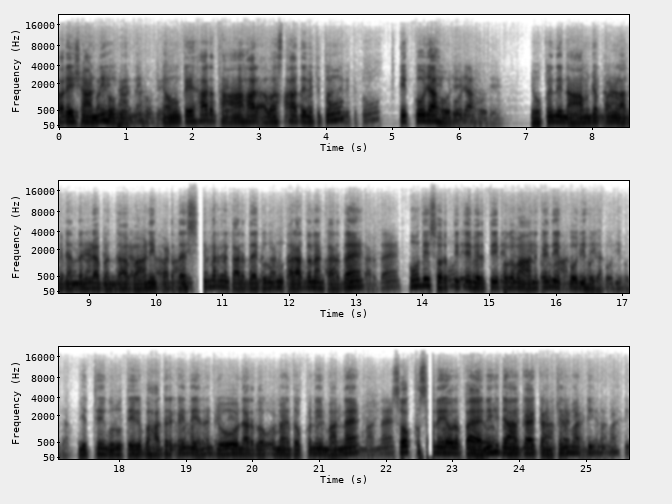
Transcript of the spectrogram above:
ਪਰੇਸ਼ਾਨ ਨਹੀਂ ਹੋਵੇਂਗਾ। ਕਿਉਂਕਿ ਹਰ ਥਾਂ, ਹਰ ਅਵਸਥਾ ਦੇ ਵਿੱਚ ਤੂੰ ਇੱਕੋ ਜਿਹਾ ਹੋ ਜੇ ਜੋ ਕਹਿੰਦੇ ਨਾਮ ਜਪਣ ਲੱਗ ਜਾਂਦਾ ਜਿਹੜਾ ਬੰਦਾ ਬਾਣੀ ਪੜਦਾ ਸਿਮਰਨ ਕਰਦਾ ਗੁਰੂ ਨੂੰ ਆਰਾਧਨਾ ਕਰਦਾ ਉਹਦੀ ਸੁਰਤੀ ਤੇ ਬਿਰਤੀ ਭਗਵਾਨ ਕਹਿੰਦੇ ਇੱਕੋ ਜੀ ਹੋ ਜਾਂਦੀ ਜਿੱਥੇ ਗੁਰੂ ਤੇਗ ਬਹਾਦਰ ਕਹਿੰਦੇ ਆ ਨਾ, ਜੋ ਨਰ ਦੁੱਖ ਮੈਂ ਦੁੱਖ ਨਹੀਂ ਮਾਨੈ, ਸੁਖ ਸਨੇ ਔਰ ਭੈ ਨਹੀਂ ਜਾਂ ਕੈ ਕੰਚਨ ਮਾਟੀ ਮਾਨੈ।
